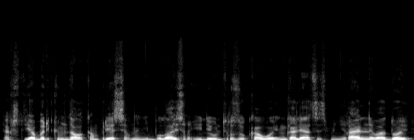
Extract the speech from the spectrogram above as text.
Так что я бы рекомендовал компрессорный небулайзер или ультразвуковой ингаляции с минеральной водой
